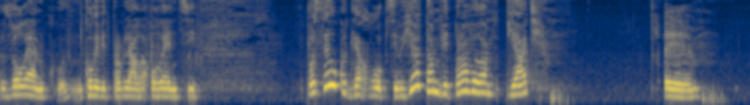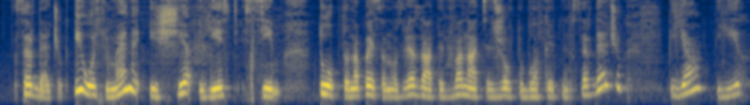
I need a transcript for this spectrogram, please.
з Оленку, коли відправляла Оленці посилку для хлопців, я там відправила 5 е, сердечок. І ось у мене іще є 7. Тобто написано зв'язати 12 жовто-блакитних сердечок. Я їх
